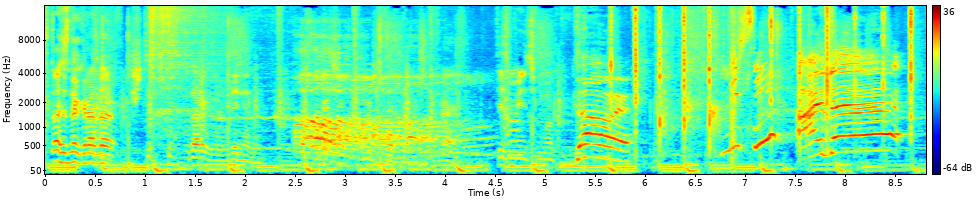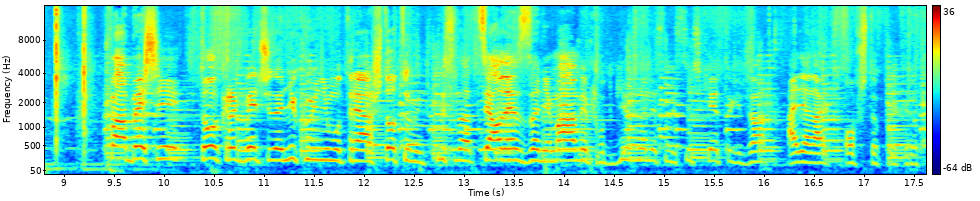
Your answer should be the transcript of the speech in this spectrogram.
с тази награда ще ти купя подарък за рождение. Ти за мен си моят Да, бе! Айде! Това беше този кръг вече да никой не му трябва, защото ми писна цял ден занимаваме, подгивнали сме всички, ето ги два. Айде една обща прегръдка.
